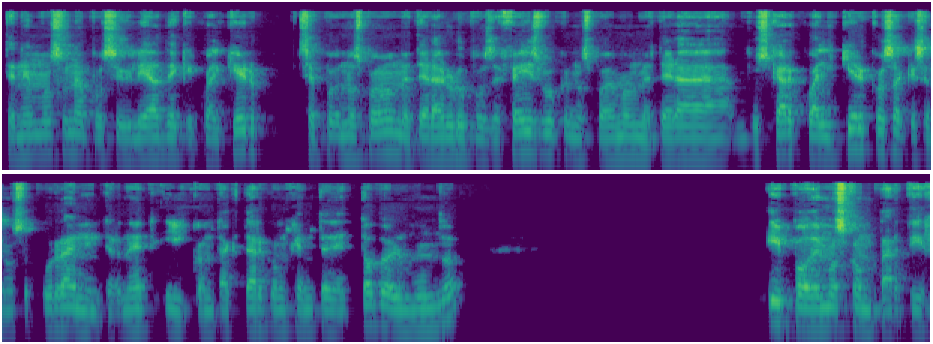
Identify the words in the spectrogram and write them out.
tenemos una posibilidad de que cualquier, nos podemos meter a grupos de Facebook, nos podemos meter a buscar cualquier cosa que se nos ocurra en Internet y contactar con gente de todo el mundo y podemos compartir.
